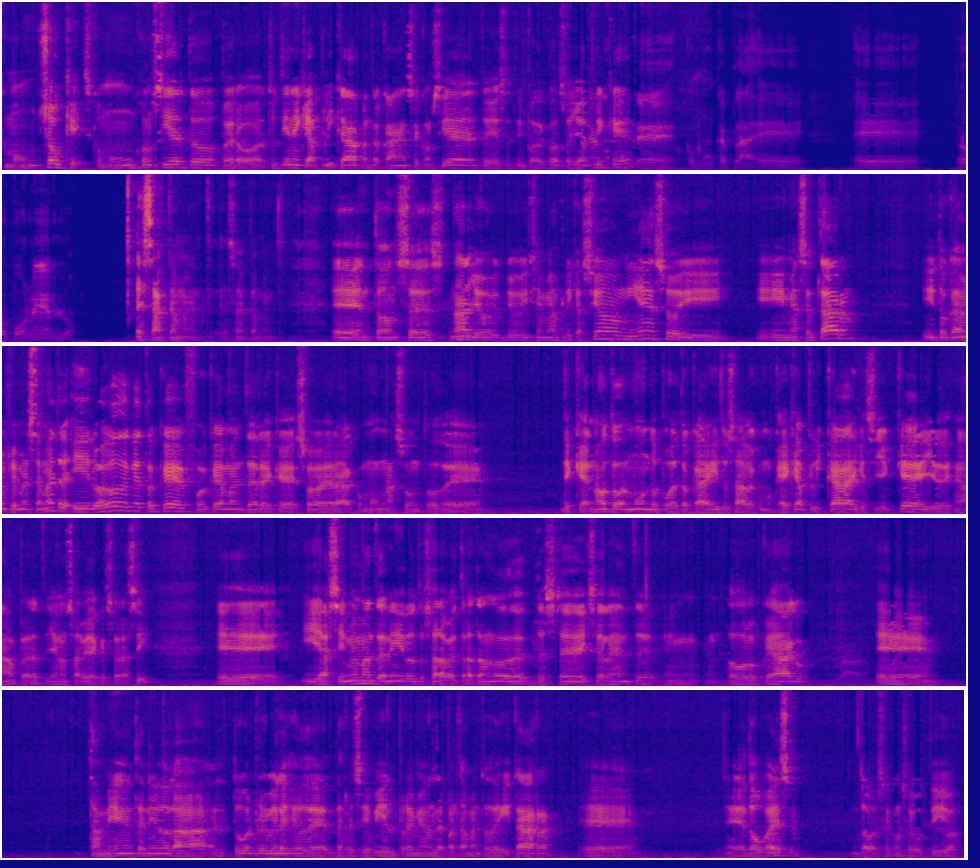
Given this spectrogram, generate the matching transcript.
como un showcase, como un concierto, pero tú tienes que aplicar para tocar en ese concierto y ese tipo de cosas. Yo apliqué. Como que, eh, eh, proponerlo. Exactamente, exactamente. entonces, nada, yo, yo hice mi aplicación y eso y, y me aceptaron y toqué mi primer semestre. Y luego de que toqué fue que me enteré que eso era como un asunto de de que no todo el mundo puede tocar ahí, tú sabes, como que hay que aplicar y que si yo qué. Y yo dije, ah, espérate, yo no sabía que eso era así. Eh, y así me he mantenido, tú sabes, tratando de, ser excelente en, todo lo que hago. Eh, también he tenido la, tuve el privilegio de, recibir el premio del departamento de guitarra eh, dos veces, dos veces consecutivas.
